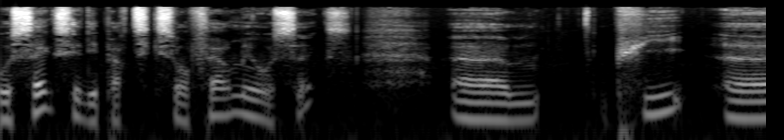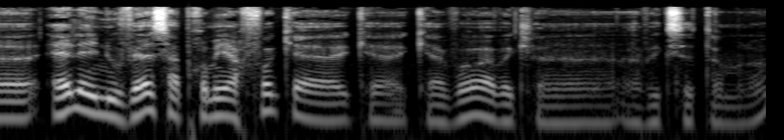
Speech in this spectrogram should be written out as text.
au sexe et des parties qui sont fermées au sexe. Euh, puis, euh, elle est nouvelle, c'est la première fois qu'elle va avec, avec cet homme-là.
